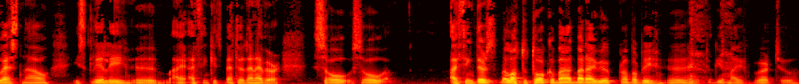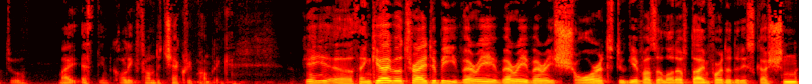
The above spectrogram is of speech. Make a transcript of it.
U.S. now is clearly, I, I think, it's better than ever. So so I think there's a lot to talk about, but I will probably uh, to give my word to, to my esteemed colleague from the Czech Republic. Okay, uh, thank you. I will try to be very, very, very short to give us a lot of time for the discussion.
